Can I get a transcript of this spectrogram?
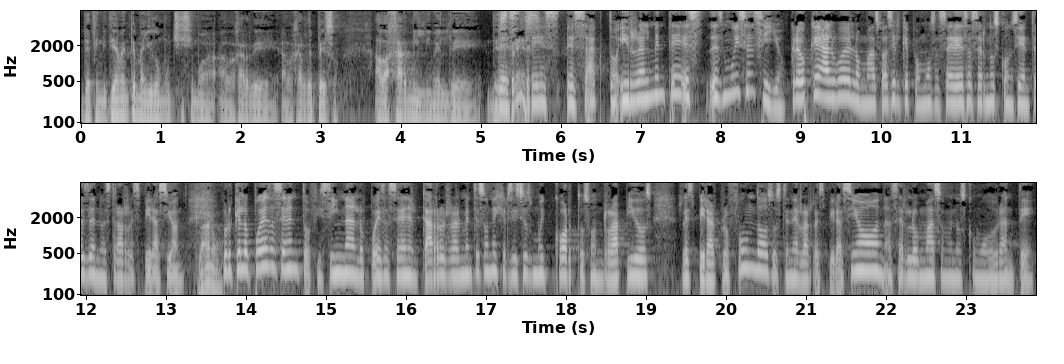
definitivamente me ayudó muchísimo a, a bajar de, a bajar de peso. A bajar mi nivel de, de, de estrés. estrés. Exacto. Y realmente es, es muy sencillo. Creo que algo de lo más fácil que podemos hacer es hacernos conscientes de nuestra respiración. Claro. Porque lo puedes hacer en tu oficina, lo puedes hacer en el carro y realmente son ejercicios muy cortos, son rápidos. Respirar profundo, sostener la respiración, hacerlo más o menos como durante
